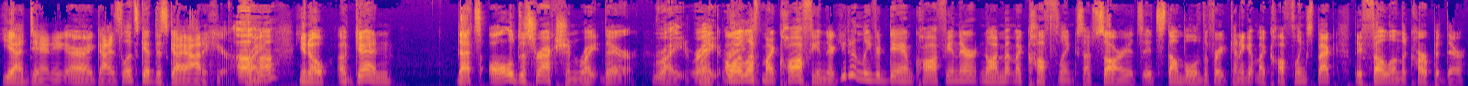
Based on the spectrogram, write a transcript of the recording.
Yeah, Danny. All right, guys, let's get this guy out of here. Uh-huh. Right? You know, again, that's all distraction right there. Right, right. like, oh, I left my coffee in there. You didn't leave your damn coffee in there. No, I meant my cufflinks. I'm sorry. It's it's stumble of the freight. Can I get my cufflinks back? They fell on the carpet there.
